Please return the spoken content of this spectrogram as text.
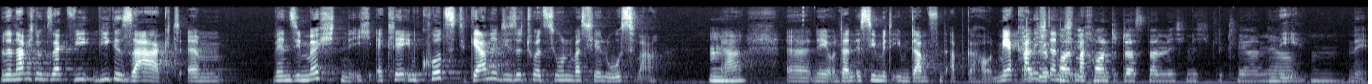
Und dann habe ich nur gesagt, wie, wie gesagt, ähm, wenn Sie möchten, ich erkläre Ihnen kurz gerne die Situation, was hier los war. Mhm. Ja, äh, nee, und dann ist sie mit ihm dampfend abgehauen. Mehr kann also ich dann nicht machen. Ich konnte das dann nicht, nicht klären, ja. Nee, mhm. nee.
